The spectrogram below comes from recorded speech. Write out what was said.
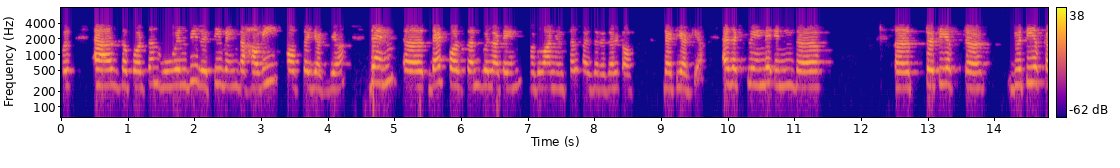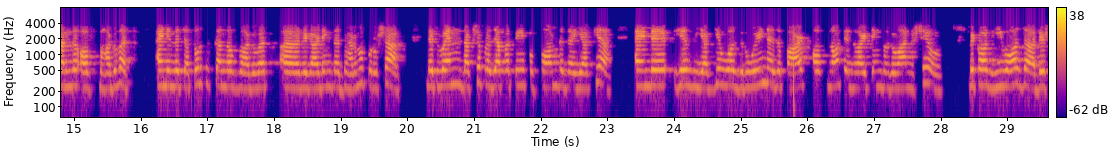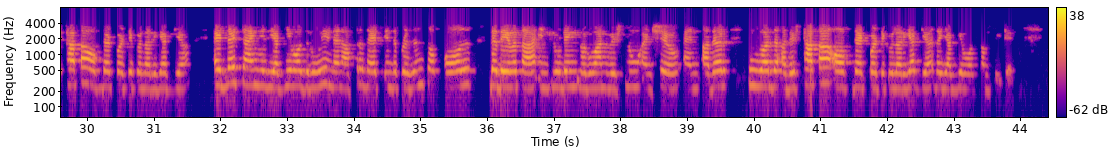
as the person who will be receiving the havi of the yagya, then uh, that person will attain Bhagwan himself as a result of that yagya as explained in the uh, Tritiya, uh, Dvitiya Skanda of Bhagavat and in the Chaturth Skanda of Bhagavat uh, regarding the Dharma Purusharth that when Daksha Prajapati performed the yajna and uh, his yajna was ruined as a part of not inviting Bhagavan Shiv because he was the adhisthata of that particular yajna. At that time, his yajna was ruined, and after that, in the presence of all the devata, including Bhagavan Vishnu and Shiv and other who were the adhisthata of that particular yajna, the yajna was completed.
